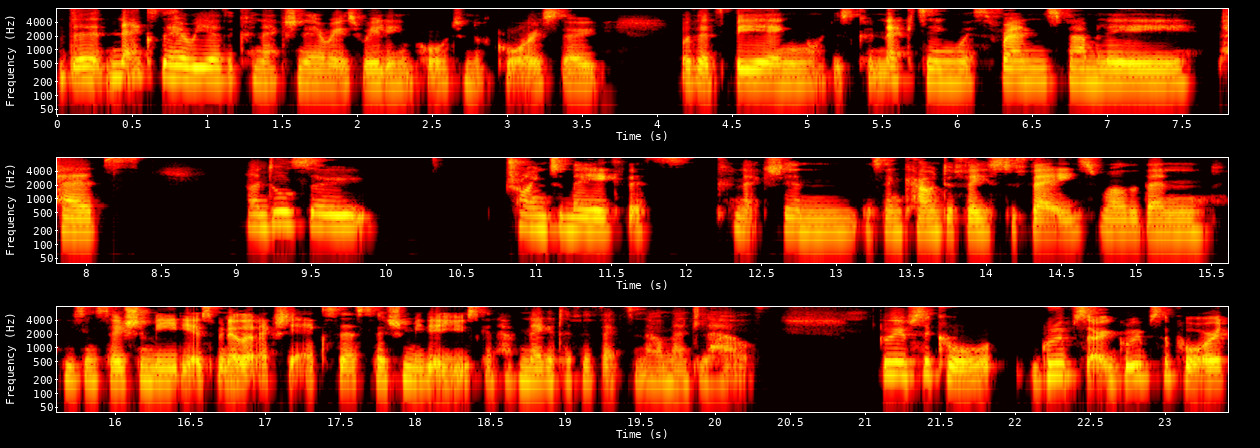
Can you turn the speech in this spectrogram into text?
The next area, the connection area, is really important, of course. So whether it's being or just connecting with friends, family, pets, and also trying to make this connection, this encounter face to face rather than using social media. As we know that actually excess social media use can have negative effects on our mental health. Group support, groups are group support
